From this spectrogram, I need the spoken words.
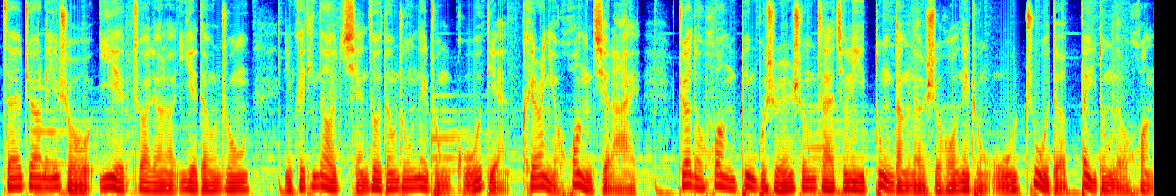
在这样的一首《夜照亮了夜》当中，你可以听到前奏当中那种鼓点，可以让你晃起来。这样的晃，并不是人生在经历动荡的时候那种无助的被动的晃，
